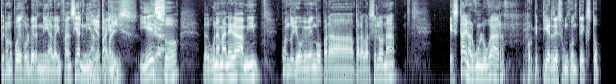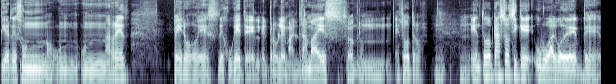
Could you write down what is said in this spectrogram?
pero no puedes volver ni a la infancia ni, Ni al a país. país. Y eso, de alguna manera, a mí, cuando yo me vengo para, para Barcelona, está en algún lugar, porque pierdes un contexto, pierdes un, ¿no? un- una red, pero es de juguete el, el problema. El drama es, Es otro. mm, es otro. Mm, mm. En todo caso, sí que hubo algo de, de-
